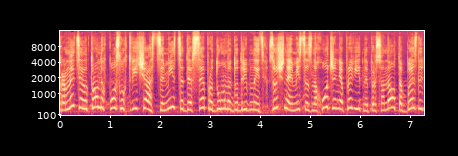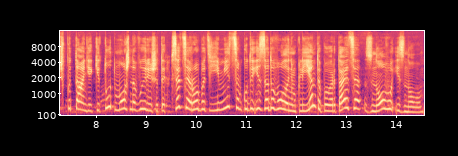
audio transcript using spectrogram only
Крамниця електронних послуг «Твій час» – це місце, де все продумано до дрібниць. Зручне місце знаходження, привітний персонал та безліч питань, які тут можна вирішити. Все це робить її місцем, куди із задоволенням клієнти повертаються знову і знову.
